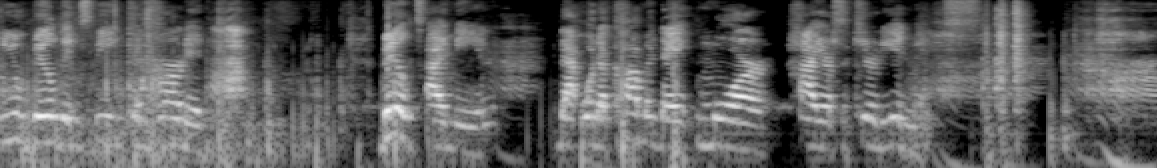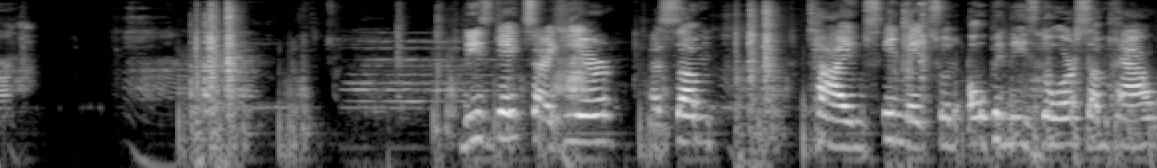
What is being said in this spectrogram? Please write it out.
new buildings being converted, built, I mean, that would accommodate more higher security inmates. These gates are here as some times inmates would open these doors somehow.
